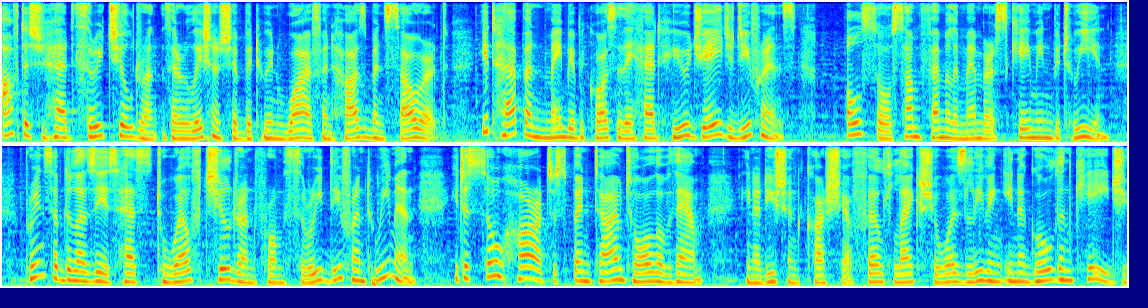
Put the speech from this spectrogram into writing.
After she had three children, the relationship between wife and husband soured. It happened maybe because they had huge age difference. Also, some family members came in between. Prince Abdulaziz has 12 children from three different women. It is so hard to spend time to all of them. In addition, Kasia felt like she was living in a golden cage.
